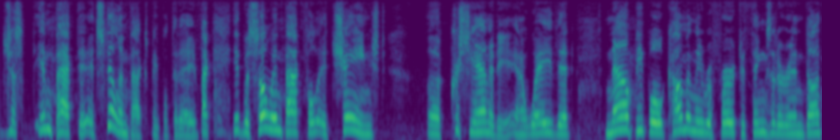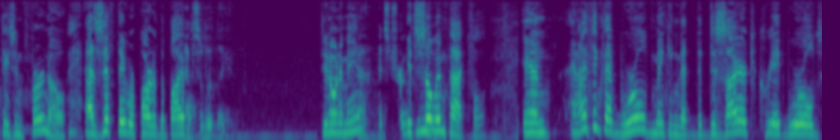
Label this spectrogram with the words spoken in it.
just impacted. It still impacts people today. In fact, it was so impactful it changed uh, Christianity in a way that now people commonly refer to things that are in Dante's Inferno as if they were part of the Bible. Absolutely. Do you know what I mean? Yeah, it's true. It's mm. so impactful. And and I think that world making, that the desire to create worlds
